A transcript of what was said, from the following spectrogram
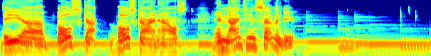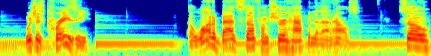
the uh, Boleskine house, in 1970, which is crazy. A lot of bad stuff, I'm sure, happened in that house. So,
